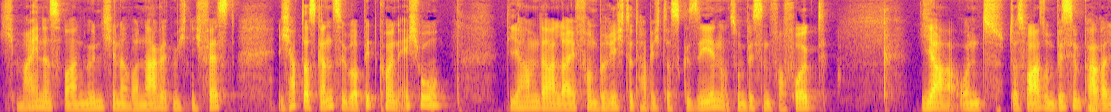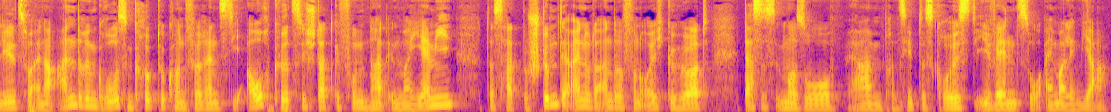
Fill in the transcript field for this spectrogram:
Ich meine, es war in München, aber nagelt mich nicht fest. Ich habe das Ganze über Bitcoin Echo, die haben da live von berichtet, habe ich das gesehen und so ein bisschen verfolgt. Ja, und das war so ein bisschen parallel zu einer anderen großen Krypto-Konferenz, die auch kürzlich stattgefunden hat in Miami. Das hat bestimmt der ein oder andere von euch gehört. Das ist immer so, ja, im Prinzip das größte Event, so einmal im Jahr.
